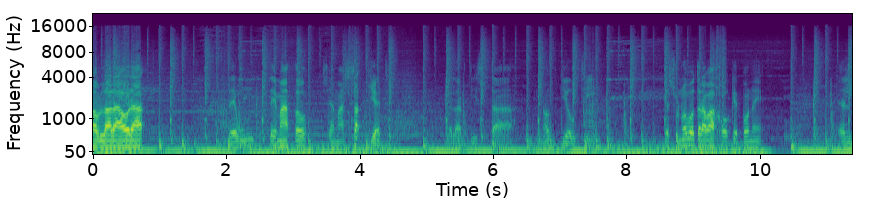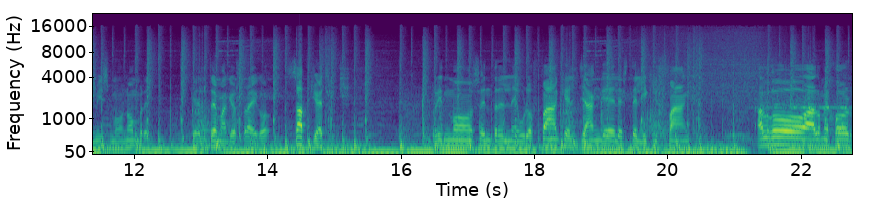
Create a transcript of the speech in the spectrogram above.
A hablar ahora de un temazo, se llama Subject, del artista Not Guilty, de su nuevo trabajo que pone el mismo nombre que el tema que os traigo, Subject. Ritmos entre el neurofunk, el jungle, este liquid funk. Algo a lo mejor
